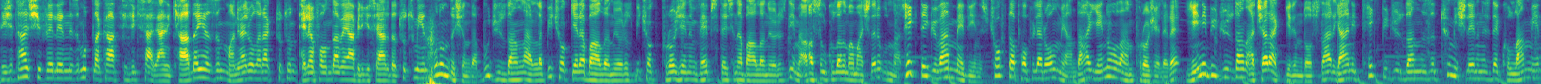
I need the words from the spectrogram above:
dijital şifrelerinizi mutlaka fiziksel yani kağıda yazın, manuel olarak tutun, telefonda veya bilgisayarda tutmayın. Bunun dışında bu cüzdanlarla birçok yere bağlanıyoruz. Birçok projenin web sitesine bağlanıyoruz değil mi? Asıl kullanım amaçları bunlar. Pek de güvenmediğiniz, çok da popüler olmayan, daha yeni olan projelere yeni bir cüzdan açarak girin dostlar. Yani tek bir cüzdanınızı tüm işlerinizde kullanmayın.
